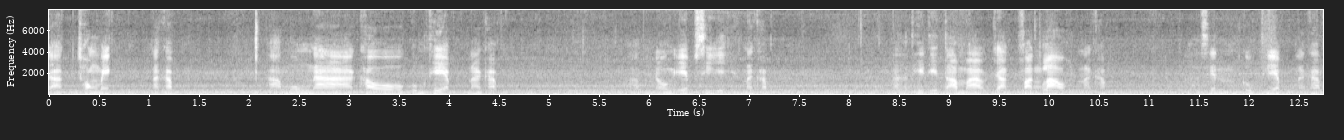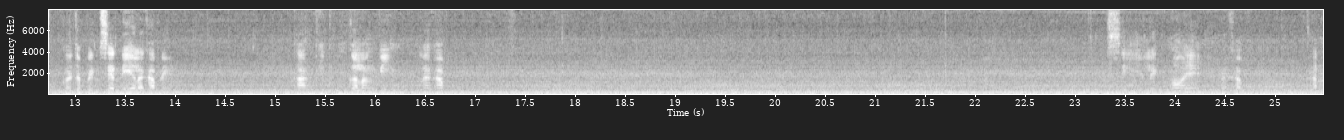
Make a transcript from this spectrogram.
จากช่องเม็กนะครับมุ่งหน้าเข้ากรุงเทพนะครับพี่น้อง FC นะครับที่ติดตามมาจากฝั่งลาวนะครับ เส้นกรุงเทพนะครับ ก็จะเป็นเส้นนี้แหละครับเนี่ยทางที่ผมกำลังวิ่งนะครับ สีเล็ก น้อยนะครับคัน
